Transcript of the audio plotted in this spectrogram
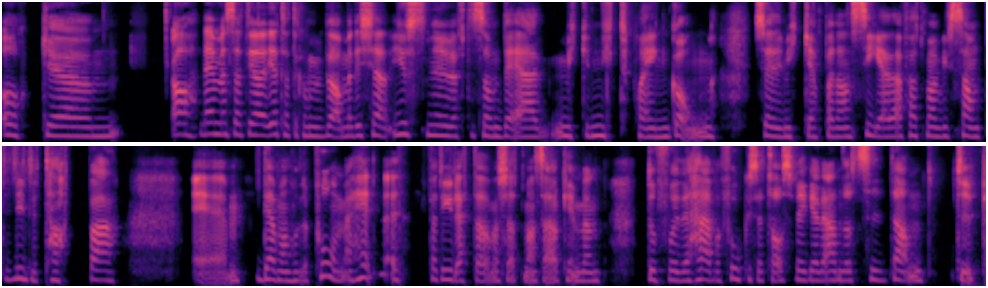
Och ehm, ja, nej men så att jag, jag tror att det kommer bli bra. Men det kän, just nu eftersom det är mycket nytt på en gång så är det mycket att balansera för att man vill samtidigt inte tappa eh, det man håller på med heller. För att det är ju lättare annars att man säger okej men då får det här vara fokuset ta så lägger jag det andra åt sidan. Typ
